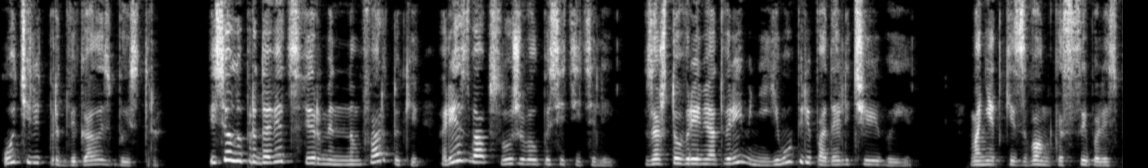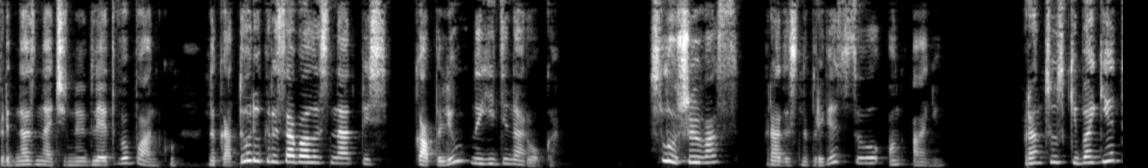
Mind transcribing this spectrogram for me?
Очередь продвигалась быстро. Веселый продавец в фирменном фартуке резво обслуживал посетителей, за что время от времени ему перепадали чаевые. Монетки звонко сыпались в предназначенную для этого банку, на которой красовалась надпись «Коплю на единорога». «Слушаю вас», – радостно приветствовал он Аню. «Французский багет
